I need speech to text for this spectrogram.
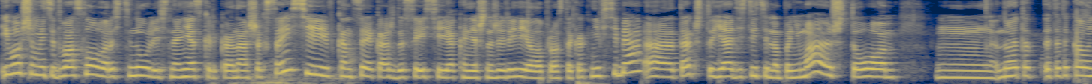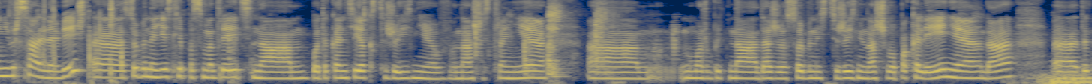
И, в общем, эти два слова растянулись на несколько наших сессий. В конце каждой сессии я, конечно же, ревела просто как не в себя. А, так что я действительно понимаю, что но это, это такая универсальная вещь, э, особенно если посмотреть на какой-то контекст жизни в нашей стране, а, может быть, на даже особенности жизни нашего поколения, да, э, это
